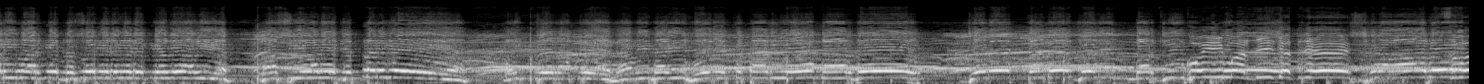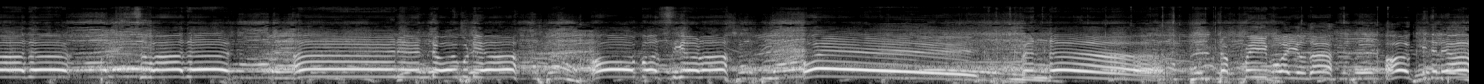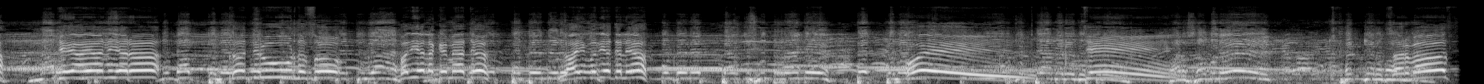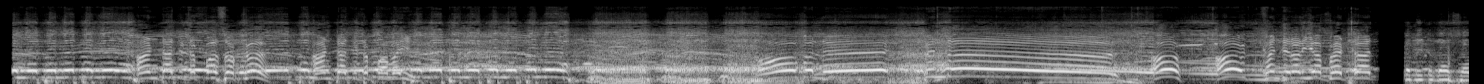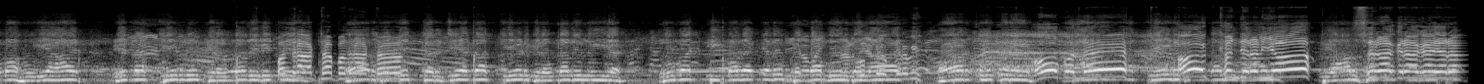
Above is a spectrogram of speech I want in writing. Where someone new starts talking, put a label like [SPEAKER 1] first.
[SPEAKER 1] ਤਾੜੀ ਮਾਰ ਕੇ ਦੱਸੋ ਜਿਹੜੇ ਜਿਹੜੇ ਕਹਿੰਦੇ ਹੈ? ਵਾਸੀ ਵਾਲੇ ਜਿੱਤਣਗੇ। ਇੱਥੇ ਰੱਖ ਰਵੀ ਭਾਈ ਹੋਰ ਇੱਕ ਤਾੜੀ ਉਹ ਮਾਰ ਦੇ। ਜਿਹੜੇ ਕਹਿੰਦੇ ਜਿਹੜੀ ਮਰਜ਼ੀ
[SPEAKER 2] ਕੋਈ ਮਰਜ਼ੀ ਜਿੱਤ ਜੇ।
[SPEAKER 1] ਸਵਾਦ।
[SPEAKER 2] ਸਵਾਦ। ਸਵਾਦ। ਐਨ ਇੰਡੋ ਮੁੰਡਿਆ ਓ ਬਾਸੀ ਵਾਲਾ ਓਏ ਪਿੰਦਰ ਟੱਪੀ ਹੀ ਪਵਾਈ ਆਉਂਦਾ। ਓ ਖਿੱਚ ਲਿਆ। ਜੇ ਆਇਆ ਨਜ਼ਾਰਾ, ਤਾਂ ਜਰੂਰ ਦੱਸੋ। ਵਧੀਆ ਲੱਗੇ ਮੈਚ। ਲਾਈਵ ਵਧੀਆ ਚੱਲਿਆ।
[SPEAKER 1] ਮੁੰਡੇ ਨੇ
[SPEAKER 2] ਓਏ।
[SPEAKER 1] ਜਿੱਤਿਆ
[SPEAKER 2] ਸਰਵਸ। ਅੰਟਾ ਚ ਟੱਪਾ ਸੁੱਖ। ਅੰਟਾ ਚ ਟੱਪਾ ਬਾਈ। ਖੰਜਰ ਵਾਲੀਆ ਫੇਟਾ।
[SPEAKER 1] ਮਿੰਟ ਦਾ ਸਮਾਂ ਹੋ ਗਿਆ ਹੈ। ਇਹਨਾਂ ਖੇਡ ਦੇ ਗਰਾਊਂਡਾਂ ਦੇ ਵਿੱਚ
[SPEAKER 2] 15 ਅੱਠ, 15 ਅੱਠ।
[SPEAKER 1] ਔਰ ਵੱਡੇ ਕਰਜ਼ਿਆਂ ਦਾ ਖੇਡ ਗਰਾਊਂਡਾਂ ਦੇ ਲਈ ਹੈ। ਦੋਵਾਂ ਟੀਮਾਂ ਦਾ ਕਹਿੰਦੇ ਵੱਡਾ ਗੋਲ
[SPEAKER 2] ਵੀ।
[SPEAKER 1] ਔਰ ਉਧਰ
[SPEAKER 2] ਓ ਬੱਲੇ! ਓ ਖੰਜਰ ਵਾਲੀਆ ਸਿਰਾ ਕਰਾ ਗਿਆ ਯਾਰ।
